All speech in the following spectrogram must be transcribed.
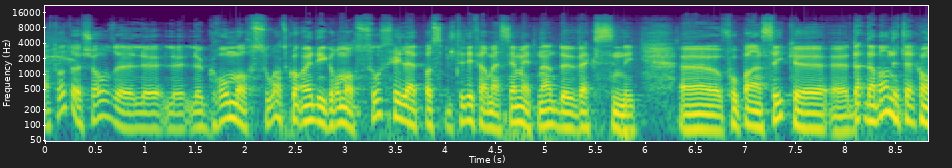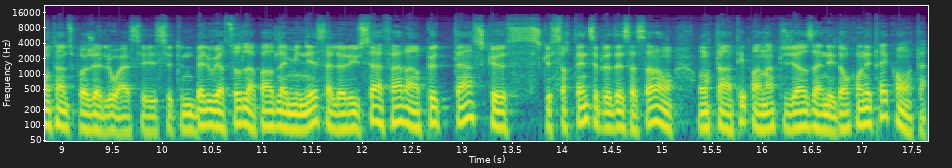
Entre autres choses, le, le, gros morceau, en tout cas un des gros morceaux, c'est la possibilité des pharmaciens de vacciner. Euh, faut penser que... Euh, d'abord, on très content du projet de loi. C'est une belle ouverture de la part de la ministre. Elle a réussi à faire en peu de temps ce que, ce que certains de ses prédécesseurs ont, ont tenté pendant plusieurs années. Donc, on est très content.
